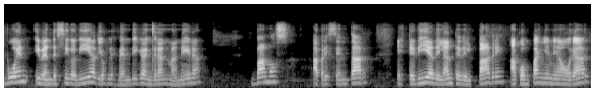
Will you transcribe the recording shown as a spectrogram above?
Buen y bendecido día, Dios les bendiga en gran manera. Vamos a presentar este día delante del Padre. Acompáñeme a orar.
